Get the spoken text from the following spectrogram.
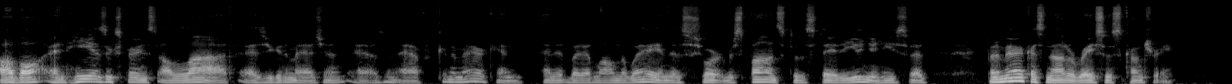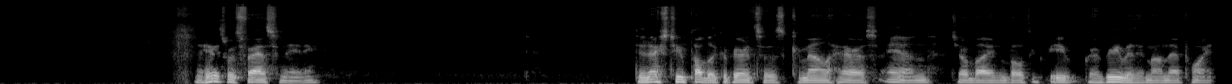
all, and he has experienced a lot, as you can imagine, as an African American. And it, but along the way, in this short response to the State of the Union, he said, "But America is not a racist country." Now, here's what's fascinating. The next two public appearances, Kamala Harris and Joe Biden both agree, agree with him on that point.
